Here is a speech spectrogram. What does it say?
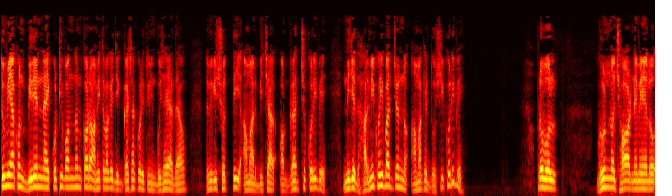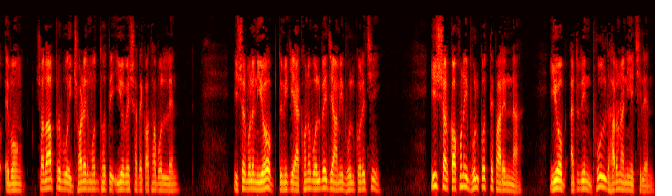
তুমি এখন বীরের ন্যায় কটিবন্ধন করো, আমি তোমাকে জিজ্ঞাসা করি, তুমি বুঝাইয়া দাও, তুমি কি সত্যিই আমার বিচার অগ্রাহ্য করিবে? নিজে ধার্মিক হইবার জন্য আমাকে দোষী করিবে? প্রবল ঘূর্ণ ঝড় নেমে এলো এবং সদাপ্রভু ওই ঝড়ের মধ্য হতে ইয়বের সাথে কথা বললেন, ঈশ্বর বলেন, ইয়ব, তুমি কি এখনও বলবে যে আমি ভুল করেছি? ঈশ্বর কখনোই ভুল করতে পারেন না। ইয়ব এতদিন ভুল ধারণা নিয়েছিলেন।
